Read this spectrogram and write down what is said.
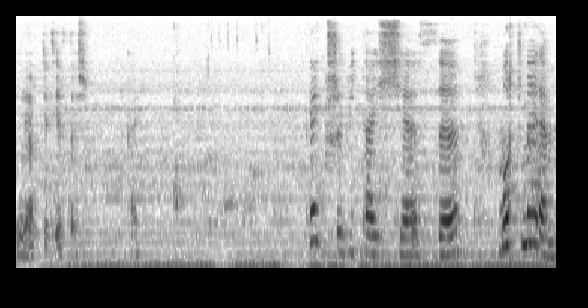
Julia, gdzie ty jesteś? Okej. Okej, przywitaj się z Mortimerem.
